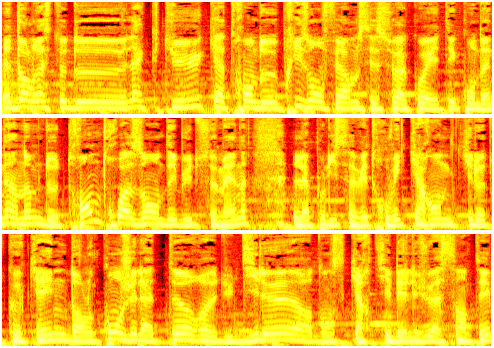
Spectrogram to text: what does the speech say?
Dans le reste de l'actu, 4 ans de prison ferme, c'est ce à quoi a été condamné un homme de 33 ans en début de semaine. La police avait trouvé 40 kilos de cocaïne dans le congélateur du dealer dans ce quartier Bellevue à Santé.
